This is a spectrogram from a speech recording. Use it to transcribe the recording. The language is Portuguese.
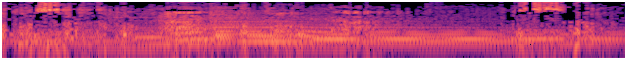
Estamos usando o carro para olhar.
